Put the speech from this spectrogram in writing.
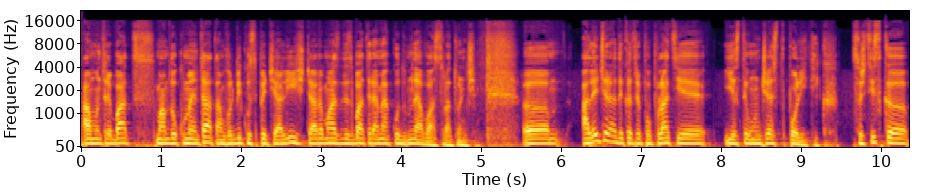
am întrebat, m-am documentat, am vorbit cu specialiști, a rămas dezbaterea mea cu dumneavoastră atunci. Uh, alegerea de către populație este un gest politic. Să știți că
